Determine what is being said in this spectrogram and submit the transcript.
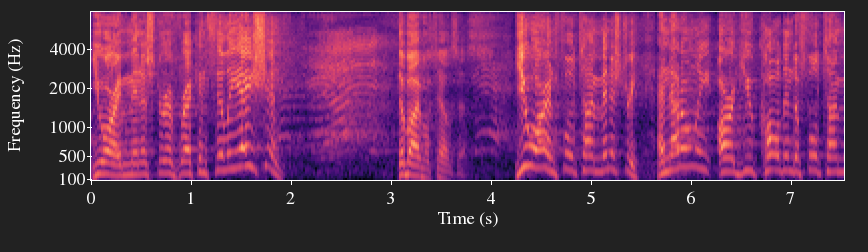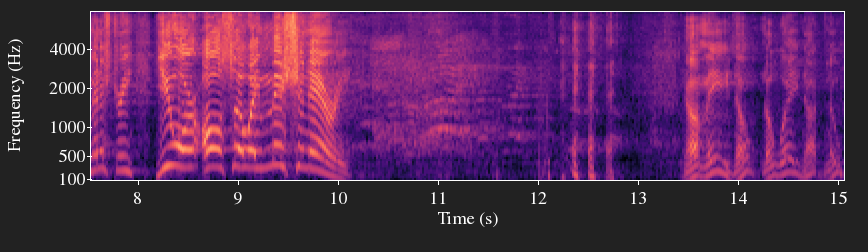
You are a minister of reconciliation, the Bible tells us. You are in full time ministry. And not only are you called into full time ministry, you are also a missionary. Not me. No, no way. Not, nope.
